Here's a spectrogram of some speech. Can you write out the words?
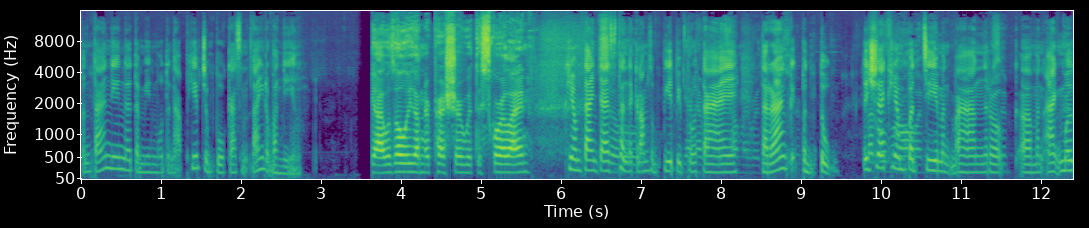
ប៉ុន្តែនាងនៅតែមានមោទនភាពចំពោះការសម្ដែងរបស់នាង Yeah, I was always under pressure with the scoreline. ខ្ញុំតែងតែស្ថិតនៅក្រោមសម្ពាធពីព្រោះតែតារាងបន្ទុកដូច្នេះខ្ញុំពិតជាមិនបានរកមិនអាចមើល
